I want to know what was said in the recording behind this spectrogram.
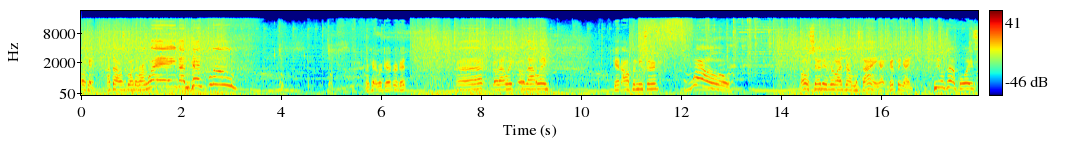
Okay, I thought I was going the wrong way. That man flew. Okay, we're good. We're good. Uh, go that way. Go that way. Get off of me, sir. Whoa! Oh shit! I didn't realize you're almost dying. Good thing I healed up, boys.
